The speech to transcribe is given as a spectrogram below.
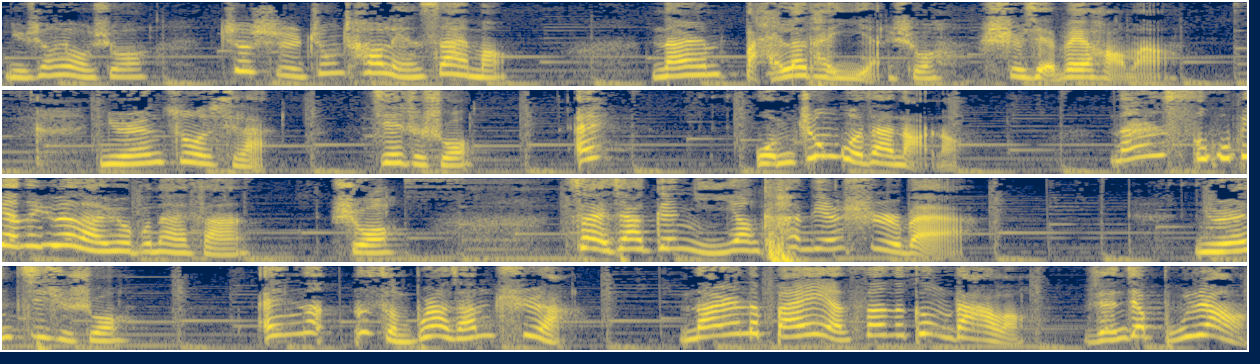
女生又说：“这是中超联赛吗？”男人白了他一眼，说：“世界杯好吗？”女人坐起来。接着说：“哎，我们中国在哪儿呢？”男人似乎变得越来越不耐烦，说：“在家跟你一样看电视呗。”女人继续说：“哎，那那怎么不让咱们去啊？”男人的白眼翻得更大了，人家不让。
